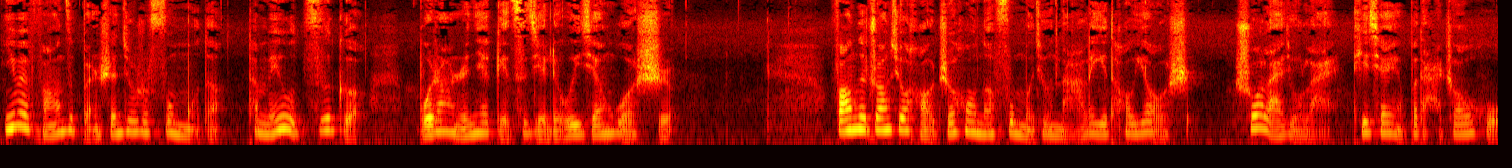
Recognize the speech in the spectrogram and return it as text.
因为房子本身就是父母的，他没有资格不让人家给自己留一间卧室。房子装修好之后呢，父母就拿了一套钥匙，说来就来，提前也不打招呼，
